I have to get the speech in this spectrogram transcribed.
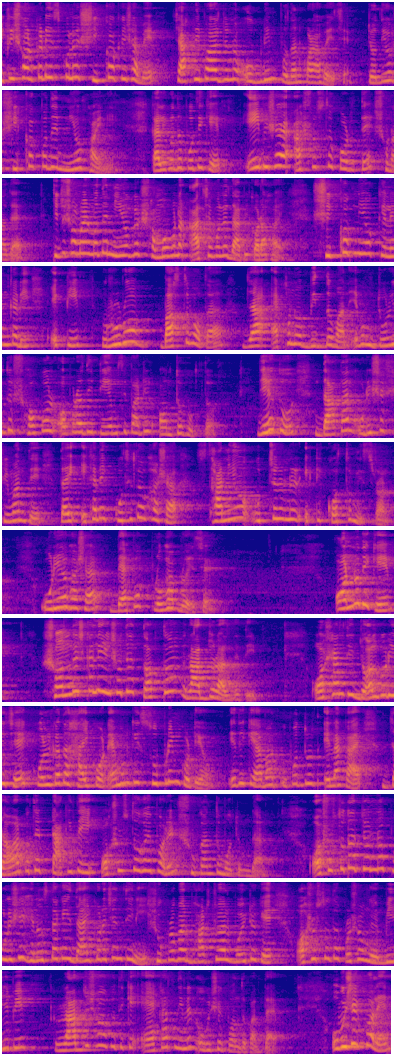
একটি সরকারি স্কুলের শিক্ষক হিসাবে চাকরি পাওয়ার জন্য অগ্রিম প্রদান করা হয়েছে, যদিও শিক্ষক পদের নিয়োগ হয়নি। কালীপদ পতিকে এই বিষয়ে আশ্বস্ত করতে শোনা যায়। কিছু সময়ের মধ্যে নিয়োগের সম্ভাবনা আছে বলে দাবি করা হয়। শিক্ষক নিয়োগ কেলেঙ্কারি একটি রূঢ় বাস্তবতা যা এখনও বিদ্যমান এবং জড়িত সকল অপরাধী টিএমসি পার্টির অন্তর্ভুক্ত। যেহেতু দাতান উড়িষ্যার সীমান্তে, তাই এখানে কথিত ভাষা স্থানীয় উচ্চারণের একটি কথ্য মিশ্রণ। উড়িয়া ভাষার ব্যাপক প্রভাব রয়েছে। অন্যদিকে, সন্দেশখালী ইস্যুতে তপ্ত রাজ্য রাজনীতি। অশান্তি জল গড়িয়েছে কলকাতা হাইকোর্ট, এমনকি সুপ্রিম কোর্টেও। এদিকে আবার উপদ্রুত এলাকায় যাওয়ার পথে টাকিতেই অসুস্থ হয়ে পড়েন সুকান্ত মজুমদার। অসুস্থতার জন্য পুলিশের হেনস্থাকেই দায়ী করেছেন তিনি। শুক্রবার ভার্চুয়াল বৈঠকে অসুস্থতা প্রসঙ্গে বিজেপি রাজ্য সভাপতিকে একাত নিলেন অভিষেক বন্দ্যোপাধ্যায়। অভিষেক বলেন,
